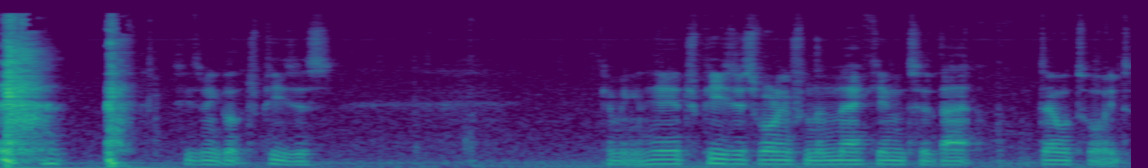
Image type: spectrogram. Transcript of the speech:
excuse me, got trapezius coming in here, trapezius rolling from the neck into that deltoid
